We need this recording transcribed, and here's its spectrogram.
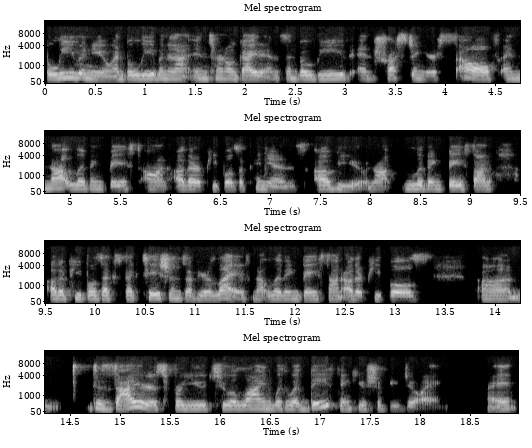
believe in you and believe in that internal guidance and believe in trusting yourself and not living based on other people's opinions of you, not living based on other people's expectations of your life, not living based on other people's um, desires for you to align with what they think you should be doing, right?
